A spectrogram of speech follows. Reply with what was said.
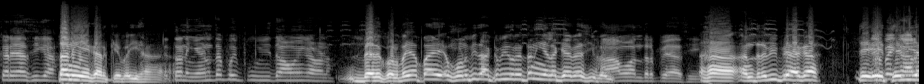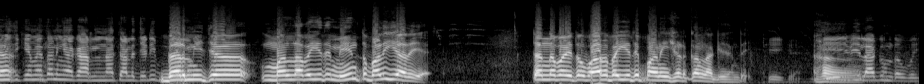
ਕਰਿਆ ਸੀਗਾ। ਧਨੀਏ ਕਰਕੇ ਬਈ ਹਾਂ। ਤੇ ਧਨੀਏ ਨੂੰ ਤਾਂ ਕੋਈ ਪੂਜਦਾ ਹੋਵੇਗਾ ਹੁਣ। ਬਿਲਕੁਲ ਬਈ ਆਪਾਂ ਹੁਣ ਵੀ ਤੱਕ ਵੀ ਉਰੇ ਧਨੀਆ ਲੱਗਿਆ ਪਿਆ ਸੀ ਬਾਈ। ਹਾਂ ਉਹ ਅੰਦਰ ਪਿਆ ਸੀ। ਹਾਂ ਅੰਦਰ ਵੀ ਪਿਆਗਾ। ਤੇ ਤੇ ਇੱਥੇ ਵੀ ਆ। ਕਿਵੇਂ ਧਨੀਆ ਕਰ ਲੈਣਾ? ਚੱਲ ਜਿਹੜੀ ਗਰਮੀ ਚ ਮੰਨ ਲਾ ਬਈ ਇਹਦੇ ਮਿਹਨਤ ਬੜੀ ਜ਼ਿਆਦੇ ਹੈ 3 ਵਜੇ ਤੋਂ ਬਾਅਦ ਬਈ ਇਹਦੇ ਪਾਣੀ ਛਿੜਕਣ ਲੱਗ ਜਾਂਦੇ। ਠੀਕ ਹੈ। ਬੀਜ ਵੀ ਅਲੱਗ ਹੁੰਦਾ ਬਈ।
